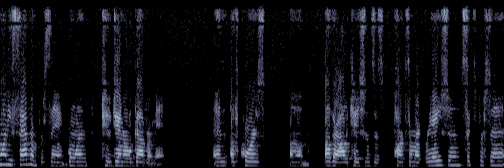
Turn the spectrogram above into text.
27% going to general government. And of course, um, other allocations is parks and recreation, 6%,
